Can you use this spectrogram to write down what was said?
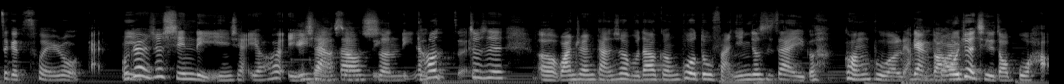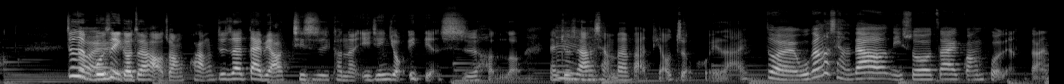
这个脆弱感。我觉得是心理影响，也会影影响到生理然后就是呃完全感受不到跟过度反应，就是在一个 光谱的两端，两端我觉得其实都不好，就是不是一个最好的状况，就是在代表其实可能已经有一点失衡了，那就是要嗯想办法调整回来。对我刚刚想到你说在光谱两端，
